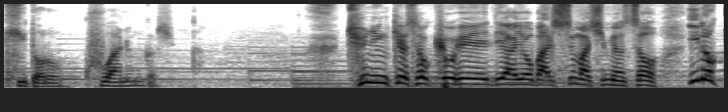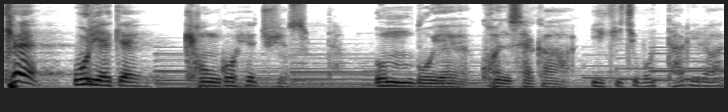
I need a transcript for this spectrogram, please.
기도로 구하는 것입니다. 주님께서 교회에 대하여 말씀하시면서 이렇게 우리에게 경고해 주셨습니다. 음부의 권세가 이기지 못하리라.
